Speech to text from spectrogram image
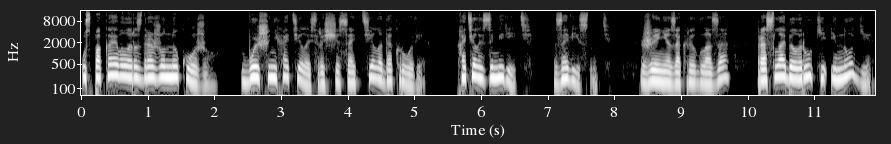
успокаивала раздраженную кожу. Больше не хотелось расчесать тело до крови. Хотелось замереть, зависнуть. Женя закрыл глаза, расслабил руки и ноги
